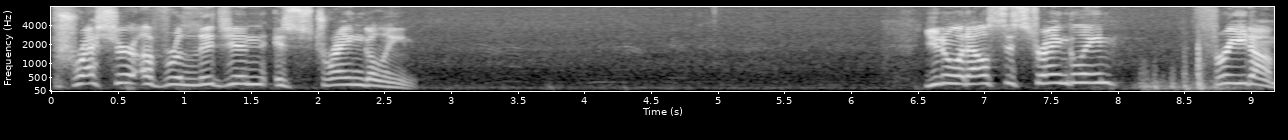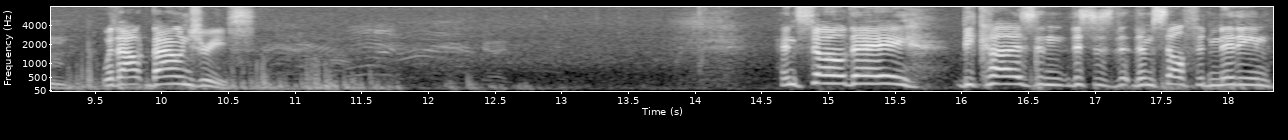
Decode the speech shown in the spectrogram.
pressure of religion is strangling. You know what else is strangling? Freedom without boundaries. And so they because, and this is them self admitting,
